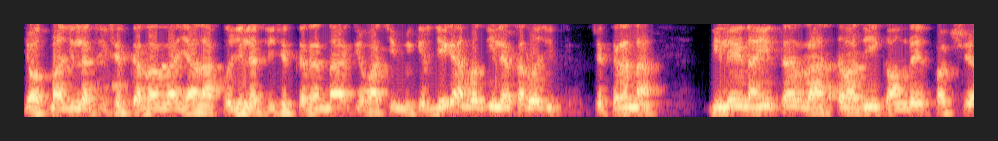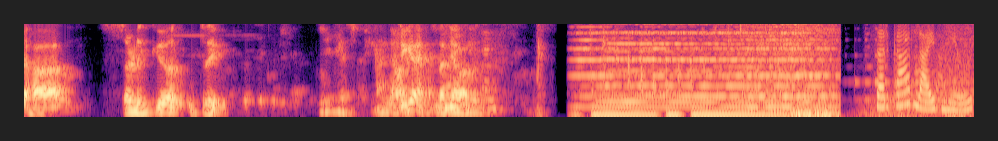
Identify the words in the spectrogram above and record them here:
यवतमाळ जिल्ह्यातील शेतकऱ्यांना या नागपूर जिल्ह्यातील शेतकऱ्यांना किंवा वाशिम विकेल जे काय अमरावती जिल्ह्यात सर्व शेतकऱ्यांना दिले नाही तर राष्ट्रवादी काँग्रेस पक्ष हा सडकीवर उतरेल ठीक आहे साहेब. धन्यवाद. ठीक आहे धन्यवाद सरकार लाईव्ह न्यूज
